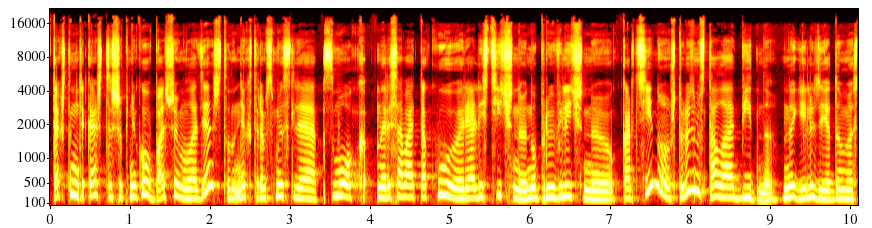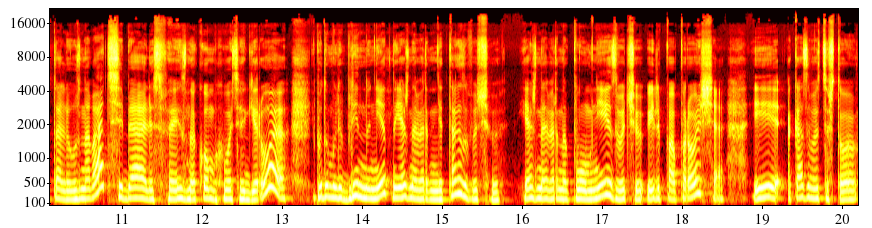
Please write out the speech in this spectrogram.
Так что, мне кажется, Шепняков большой молодец, что в некотором смысле смог нарисовать такую реалистичную, но преувеличенную картину, что людям стало обидно. Многие люди, я думаю, стали узнавать себя или своих знакомых в этих героях и подумали, блин, ну нет, ну я же, наверное, не так звучу. Я же, наверное, поумнее звучу или попроще. И оказывается, что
